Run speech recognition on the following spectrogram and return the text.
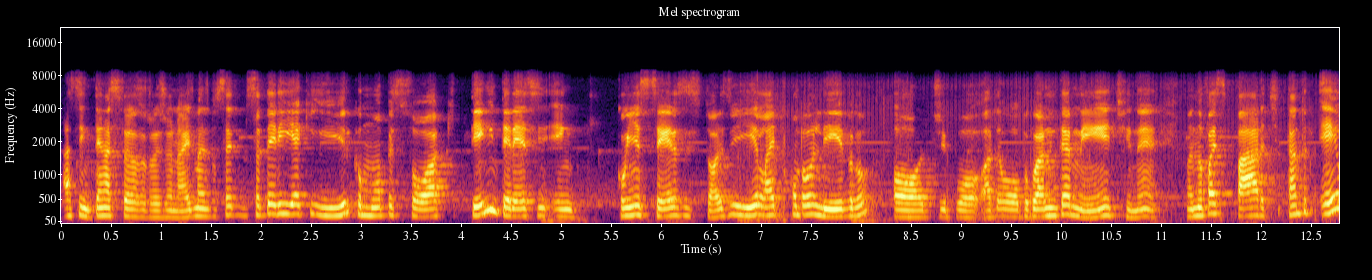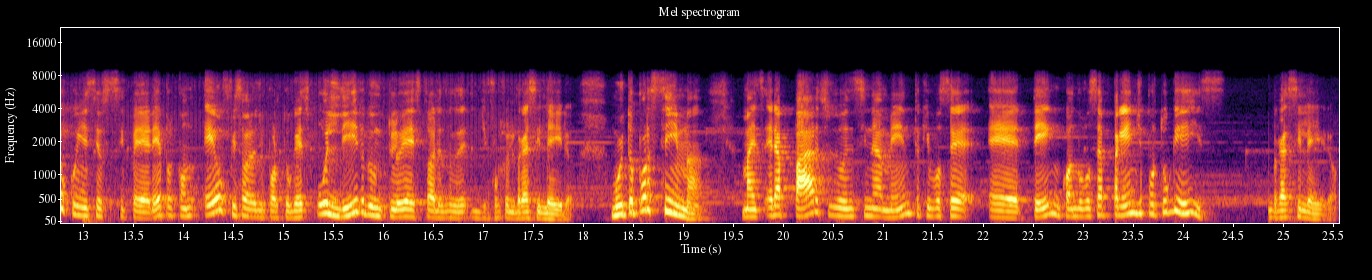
Assim, tem as feiras regionais, mas você, você teria que ir como uma pessoa que tem interesse em conhecer essas histórias e ir lá e comprar um livro, ou tipo, ou procurar na internet, né? Mas não faz parte. Tanto eu conheci o Saci Pererê, porque quando eu fiz aula de português, o livro incluía a história de, folclore brasileiro. Muito por cima. Mas era parte do ensinamento que você eh, tem quando você aprende português brasileiro.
